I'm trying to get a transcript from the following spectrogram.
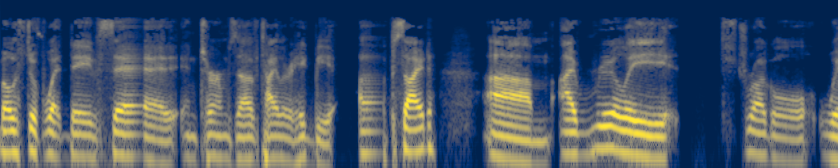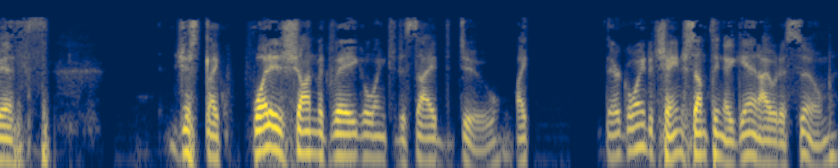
most of what Dave said in terms of Tyler Higbee upside. Um, I really struggle with just like what is Sean McVay going to decide to do? Like they're going to change something again, I would assume.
